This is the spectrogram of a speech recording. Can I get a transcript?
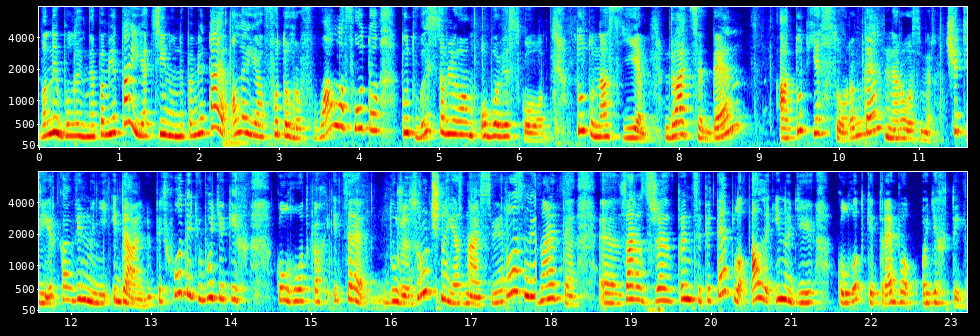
Вони були, не пам'ятаю, я ціну не пам'ятаю, але я фотографувала фото. Тут виставлю вам обов'язково. Тут у нас є 20 ден. А тут є 40 ден розмір четвірка. Він мені ідеально підходить в будь-яких колготках, і це дуже зручно. Я знаю свій розмір. Знаєте, е, зараз вже в принципі тепло, але іноді колготки треба одягти.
